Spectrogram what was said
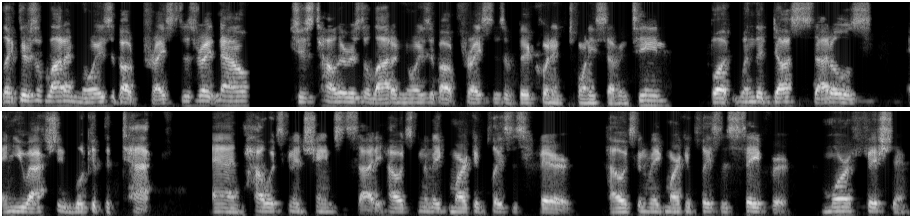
like there's a lot of noise about prices right now, just how there was a lot of noise about prices of Bitcoin in 2017. But when the dust settles and you actually look at the tech and how it's going to change society, how it's going to make marketplaces fair, how it's going to make marketplaces safer, more efficient,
